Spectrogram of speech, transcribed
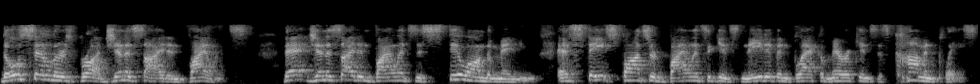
those settlers brought genocide and violence. That genocide and violence is still on the menu as state sponsored violence against Native and Black Americans is commonplace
